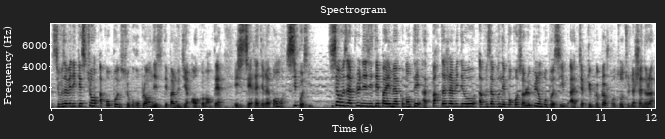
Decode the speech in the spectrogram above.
Si vous avez des questions à propos de ce gros plan, n'hésitez pas à me dire en commentaire et j'essaierai d'y répondre si possible. Si ça vous a plu, n'hésitez pas à aimer, à commenter, à partager la vidéo, à vous abonner pour qu'on soit le plus nombreux possible, à activer la cloche pour retrouver dessus de la chaîne là,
